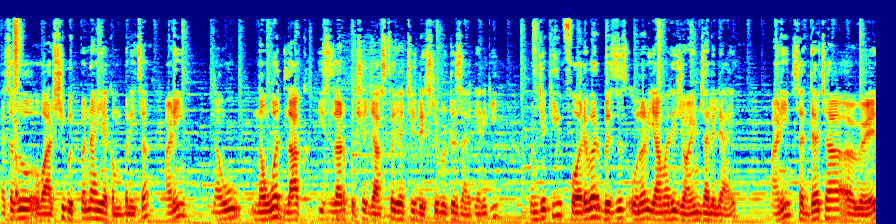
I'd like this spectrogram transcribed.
याचा जो वार्षिक उत्पन्न आहे या कंपनीचं आणि नऊ नव्वद लाख तीस हजारपेक्षा जास्त याचे डिस्ट्रीब्युटर्स आहेत. यानी की म्हणजे की फॉरेवर बिझनेस ओनर यामध्ये जॉईन झालेले आहेत आणि सध्याच्या वेळेत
